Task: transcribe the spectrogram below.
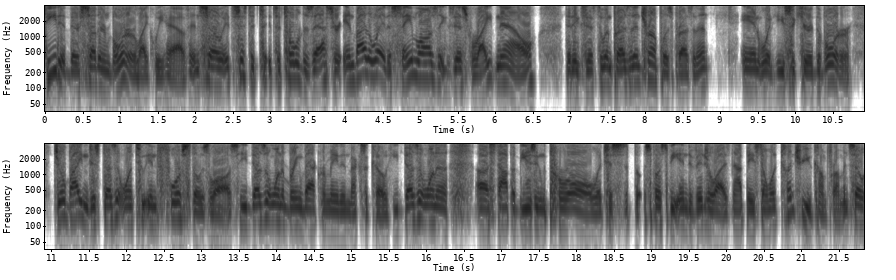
ceded their southern border like we have, and so it's just a it's a total disaster. And by the way, the same laws that exist right now that existed when President Trump was president and when he secured the border. Joe Biden just doesn't want to enforce those laws. He doesn't want to bring back Remain in Mexico. He doesn't want to uh, stop abusing the parole, which is supposed to be individualized, not based on what country you come from. And so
